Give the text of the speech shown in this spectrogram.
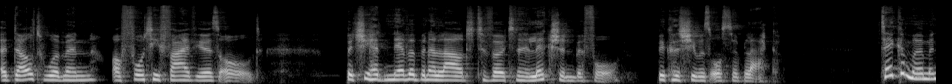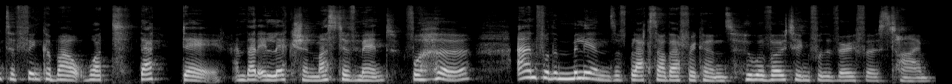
adult woman of 45 years old, but she had never been allowed to vote in an election before because she was also black. Take a moment to think about what that day and that election must have meant for her and for the millions of black South Africans who were voting for the very first time.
